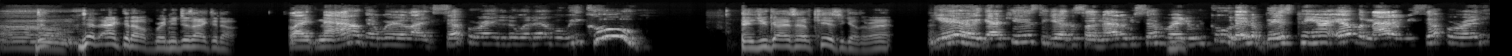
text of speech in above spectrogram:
Um, just, just act it out, Brittany. Just act it out. Like now that we're like separated or whatever, we cool. And you guys have kids together, right? Yeah, we got kids together. So now that we separated, we cool. They the best parent ever. Now that we separated.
